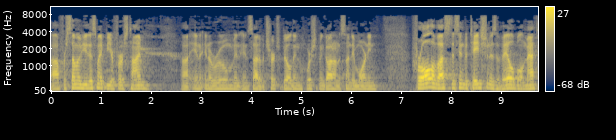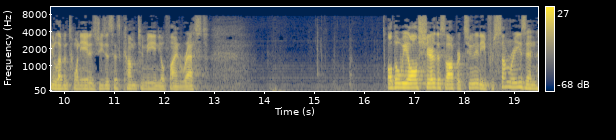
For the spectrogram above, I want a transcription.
Uh, for some of you, this might be your first time uh, in, in a room in, inside of a church building, worshiping God on a Sunday morning. For all of us, this invitation is available in Matthew 11:28 as Jesus has "Come to me and you'll find rest." Although we all share this opportunity, for some reason,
